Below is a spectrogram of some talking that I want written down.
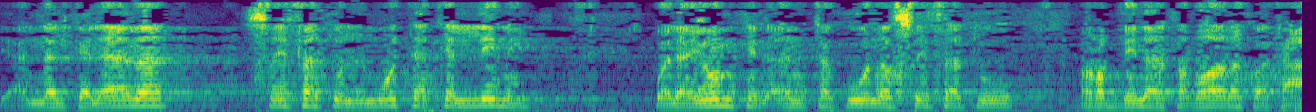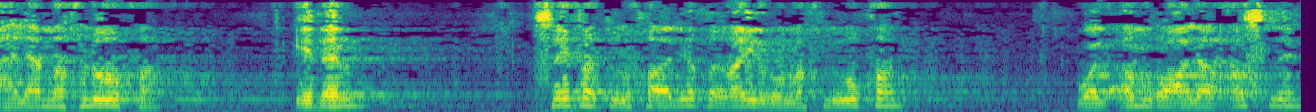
لأن الكلام صفة المتكلم ولا يمكن أن تكون صفة ربنا تبارك وتعالى مخلوقة إذا صفة الخالق غير مخلوقة والأمر على أصله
